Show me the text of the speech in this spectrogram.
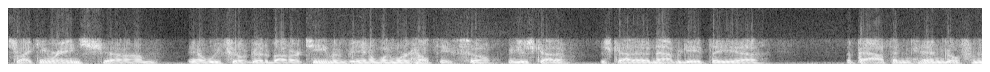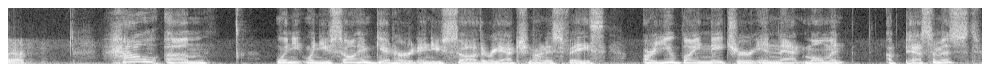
striking range, um, you know, we feel good about our team, and you know, when we're healthy. So we just gotta just gotta navigate the uh, the path and and go from there. How um, when you when you saw him get hurt and you saw the reaction on his face, are you by nature in that moment a pessimist,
